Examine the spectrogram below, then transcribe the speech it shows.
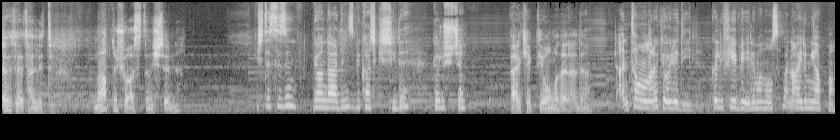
Evet evet hallettim. Ne yaptın şu asistan işlerini? İşte sizin gönderdiğiniz birkaç kişiyle görüşeceğim. Erkek diye olmadı herhalde ha? Yani tam olarak öyle değil. Kalifiye bir eleman olsa ben ayrım yapmam.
